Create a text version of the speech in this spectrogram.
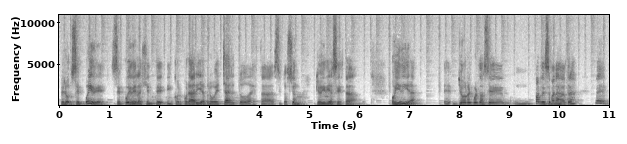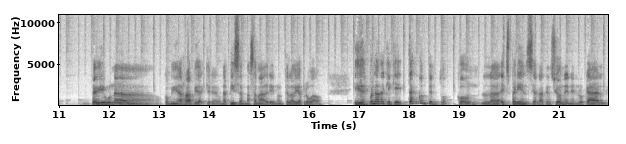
Pero se puede, se puede la gente incorporar y aprovechar toda esta situación que hoy día se está dando. Hoy día, eh, yo recuerdo hace un par de semanas atrás, me pedí una comida rápida, que era una pizza en masa madre, nunca la había probado. Y después la verdad que quedé tan contento con la experiencia, la atención en el local,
